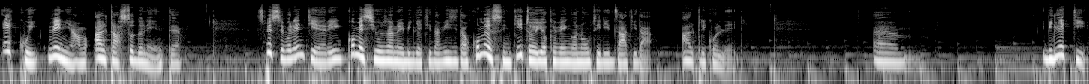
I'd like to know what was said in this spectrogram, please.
E qui veniamo al tasto dolente. Spesso e volentieri come si usano i biglietti da visita o come ho sentito io che vengono utilizzati da altri colleghi. Um, I biglietti,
